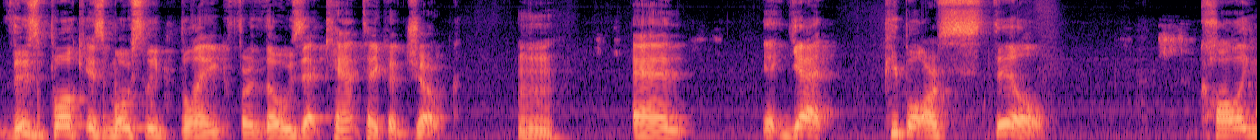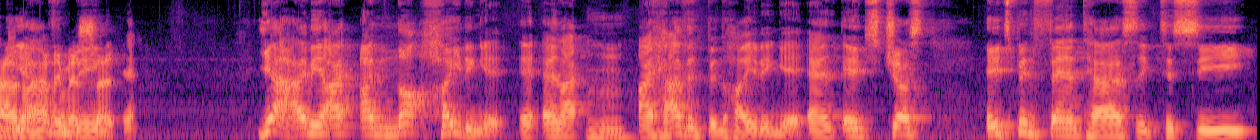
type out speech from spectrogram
"This book is mostly blank for those that can't take a joke." Mm. And yet people are still calling me I don't know how they missed being, it. Yeah, I mean, I, I'm not hiding it, and I mm-hmm. I haven't been hiding it, and it's just it's been fantastic to see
